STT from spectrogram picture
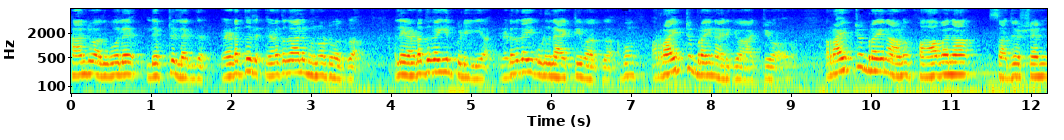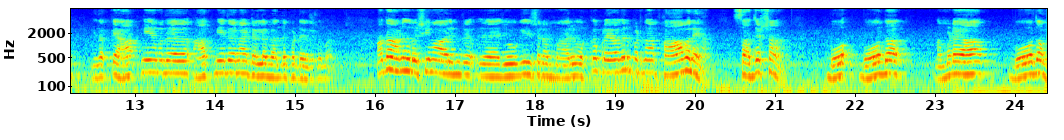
ഹാൻഡും അതുപോലെ ലെഫ്റ്റ് ലെഗ് ഇടത്ത് ഇടത് കാൽ മുന്നോട്ട് വെക്കുക. അല്ലെ ഇടത് കൈയിൽ പിടിക്കുക. ഇടത് കൈ കൂടുതൽ ആക്റ്റീവ് ആക്കുക. അപ്പം റൈറ്റ് ബ്രെയിൻ ആയിരിക്കും ആക്റ്റീവ് ആകുന്നത് റൈറ്റ് ബ്രെയിൻ ആണ് ഭാവന സജഷൻ ഇതൊക്കെ ആത്മീയമത ആത്മീയതയുമായിട്ടെല്ലാം ബന്ധപ്പെട്ട് നിൽക്കുന്നത് അതാണ് ഋഷിമാരും യോഗീശ്വരന്മാരും ഒക്കെ പ്രയോജനപ്പെടുന്ന ആ ഭാവനയാണ് സജഷനാണ് ബോ ബോധ നമ്മുടെ ആ ബോധം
